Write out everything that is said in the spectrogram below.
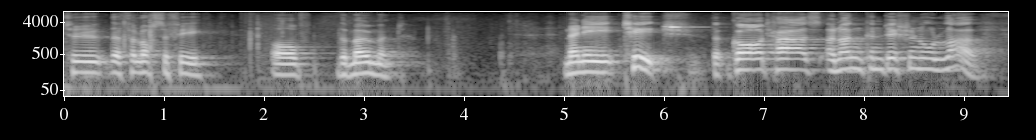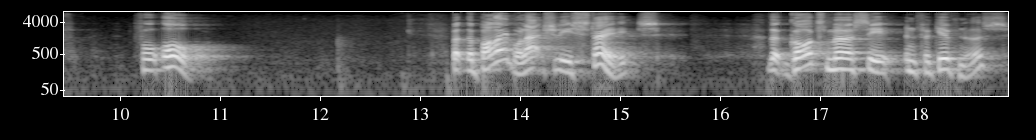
to the philosophy of the moment. Many teach that God has an unconditional love for all. But the Bible actually states that God's mercy and forgiveness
